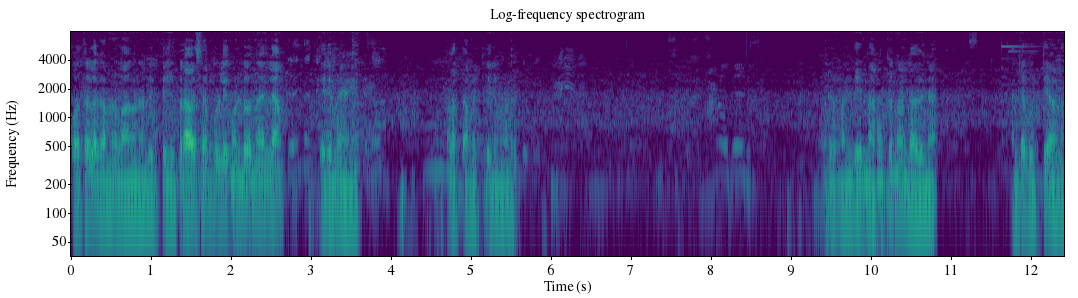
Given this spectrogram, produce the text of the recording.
പോത്തുകളൊക്കെ നമ്മൾ വാങ്ങുന്നുണ്ട്. ഇപ്പോൾ ഈ പ്രാവശ്യം പുള്ളി കൊണ്ടുവന്നതെല്ലാം എരുമയാണ്. വളർത്താൻ പറ്റിയ എരുമകൾ ഒരു വണ്ടി നടക്കുന്നുണ്ട് അതിനെ. എന്റെ കുട്ടിയാണ്.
